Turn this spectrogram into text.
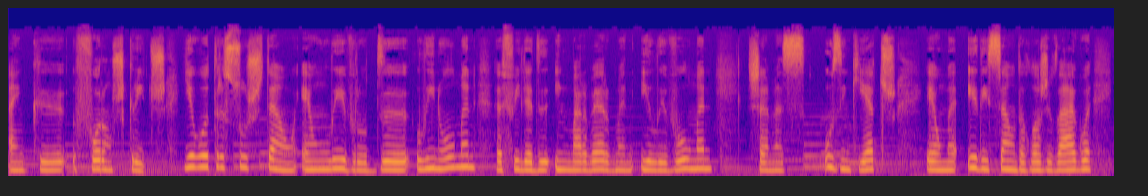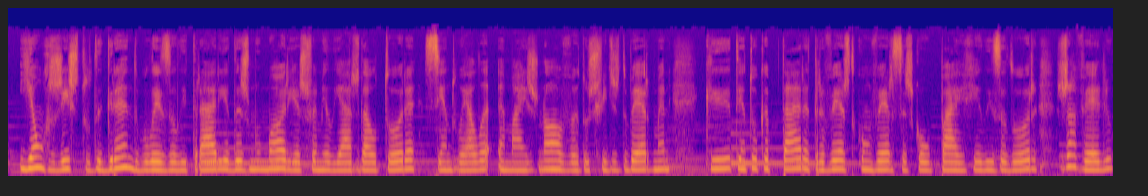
em que foram escritos. E a outra sugestão é um livro de Lynn Ullman, a filha de Ingmar Bergman e Liv Ullman, chama-se Os Inquietos é uma edição da Relógio d'Água e é um registro de grande beleza literária das memórias familiares da autora, sendo ela a mais nova dos filhos de Bergman, que tentou captar, através de conversas com o pai realizador, já velho,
